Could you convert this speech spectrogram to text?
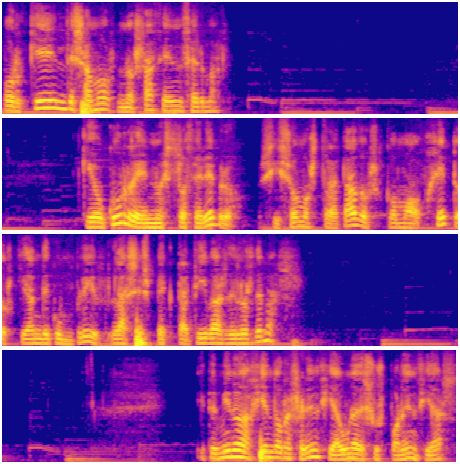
¿Por qué el desamor nos hace enfermar? ¿Qué ocurre en nuestro cerebro si somos tratados como objetos que han de cumplir las expectativas de los demás? Y termino haciendo referencia a una de sus ponencias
